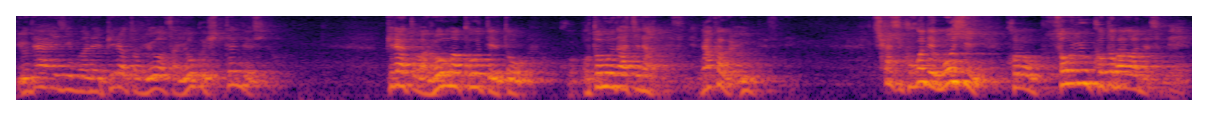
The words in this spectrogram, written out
ユダヤ人はねピラトの弱さよく知ってんですよ。ピラトはローマ皇帝とお友達なんですね。仲がいいんですね。しかしここでもしこのそういう言葉がですね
